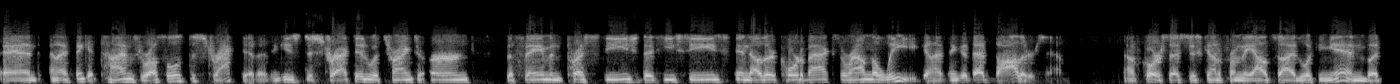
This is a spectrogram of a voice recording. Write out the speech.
And and I think at times Russell is distracted. I think he's distracted with trying to earn the fame and prestige that he sees in other quarterbacks around the league, and I think that that bothers him. Now, of course, that's just kind of from the outside looking in, but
